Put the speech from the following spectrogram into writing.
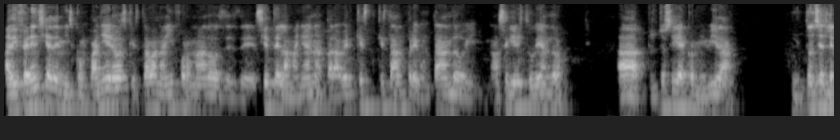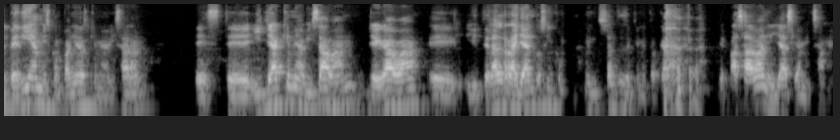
a diferencia de mis compañeros que estaban ahí formados desde 7 de la mañana para ver qué, qué estaban preguntando y ¿no? seguir estudiando, ah, pues yo seguía con mi vida. entonces le pedí a mis compañeros que me avisaran este, y ya que me avisaban, llegaba eh, literal rayando cinco minutos antes de que me tocara, me pasaban y ya hacía mi examen.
